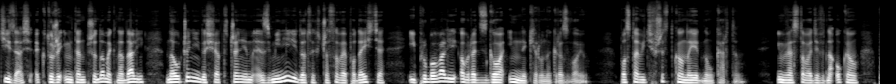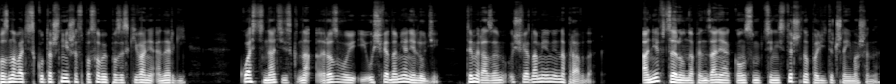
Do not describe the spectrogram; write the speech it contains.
Ci zaś, którzy im ten przydomek nadali, nauczeni doświadczeniem, zmienili dotychczasowe podejście i próbowali obrać zgoła inny kierunek rozwoju. Postawić wszystko na jedną kartę. Inwestować w naukę, poznawać skuteczniejsze sposoby pozyskiwania energii, kłaść nacisk na rozwój i uświadamianie ludzi, tym razem uświadamianie naprawdę, a nie w celu napędzania konsumpcjonistyczno-politycznej maszyny.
